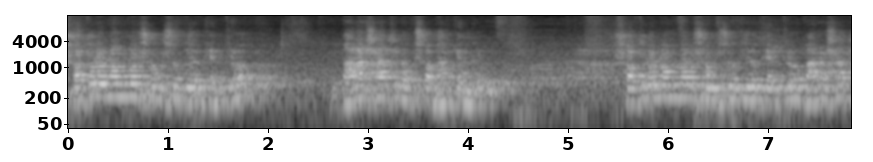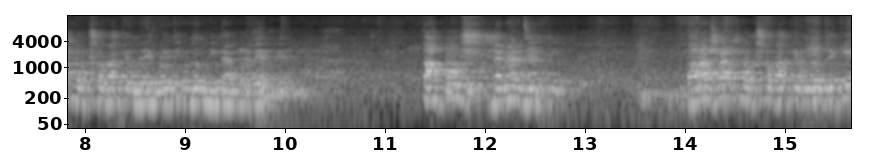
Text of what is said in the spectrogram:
সতেরো নম্বর সংসদীয় ক্ষেত্র, বারাসাত লোকসভা কেন্দ্র। সতেরো নম্বর সংসদীয় ক্ষেত্র বারাসাত লোকসভা কেন্দ্রে প্রতিদ্বন্দ্বিতা করবেন তাপস ব্যানার্জি। বারাসাত লোকসভা কেন্দ্র থেকে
